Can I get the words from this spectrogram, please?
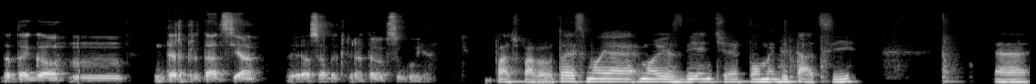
do tego mm, interpretacja osoby, która to obsługuje. Patrz, Paweł, to jest moje, moje zdjęcie po medytacji. E,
